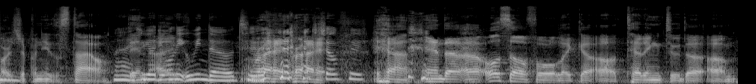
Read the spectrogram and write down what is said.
or Japanese style. Right. Then you're the I- only window to right, right. actual food. Yeah, and uh, uh, also for like uh, telling to the um,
